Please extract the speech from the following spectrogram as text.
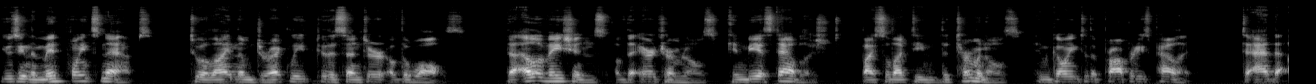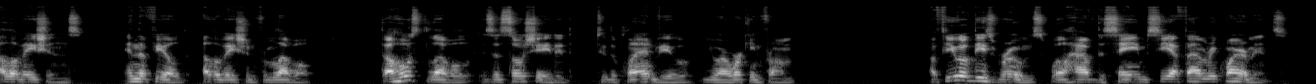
using the midpoint snaps to align them directly to the center of the walls. The elevations of the air terminals can be established by selecting the terminals and going to the Properties palette to add the elevations in the field Elevation from Level. The host level is associated to the plan view you are working from. A few of these rooms will have the same CFM requirements.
